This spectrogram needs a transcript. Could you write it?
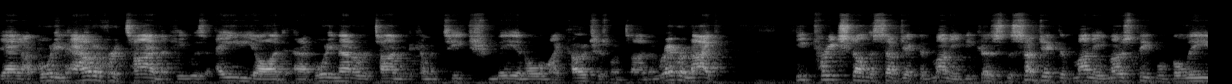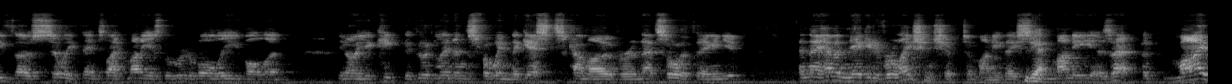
dang, I brought him out of retirement. He was 80 odd, and I brought him out of retirement to come and teach me and all of my coaches one time. And Reverend Ike, he preached on the subject of money because the subject of money, most people believe those silly things like money is the root of all evil and you know you keep the good linens for when the guests come over and that sort of thing and you and they have a negative relationship to money. They see yeah. money as that. But my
